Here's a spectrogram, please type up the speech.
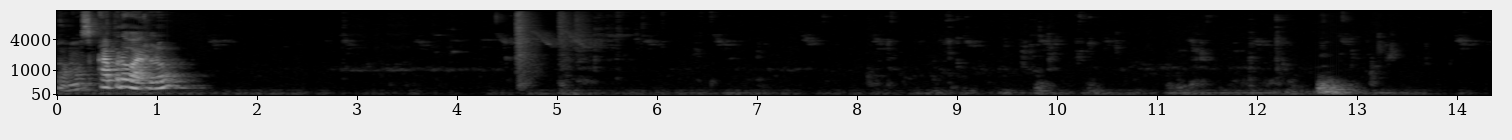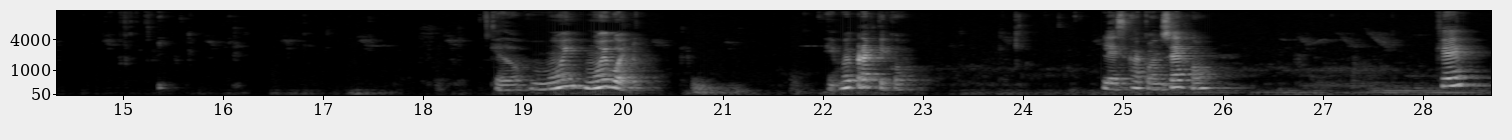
Vamos a probarlo Muy, muy bueno. Es muy práctico. les aconsejo que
